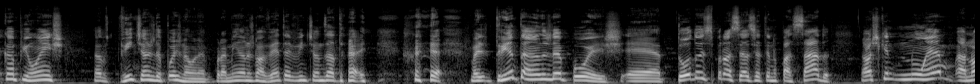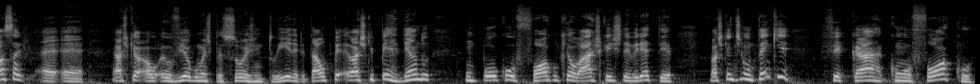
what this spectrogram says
campeões 20 anos depois não, né? Pra mim, anos 90 é 20 anos atrás. Mas 30 anos depois, é, todo esse processo já tendo passado, eu acho que não é a nossa. É, é, eu acho que eu, eu, vi algumas pessoas no Twitter e tal, eu acho que perdendo um pouco o foco que eu acho que a gente deveria ter. Eu acho que a gente não tem que ficar com o foco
